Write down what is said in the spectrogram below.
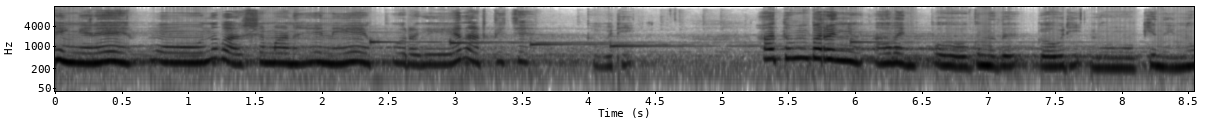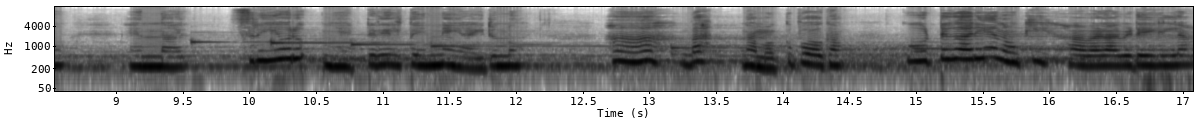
ഇങ്ങനെ മൂന്ന് വർഷമാണ് എന്നെ പുറകെ നടത്തിച്ച്. ഗൗരി. അതും പറഞ്ഞു അവൻ പോകുന്നത് ഗൗരി നോക്കി നിന്നു. എന്നാൽ ശ്രീ ഒരു ഞെട്ടലിൽ തന്നെയായിരുന്നു. ആ വാ നമുക്ക് പോകാം. കൂട്ടുകാരിയെ നോക്കി അവൾ അവിടെയില്ല.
